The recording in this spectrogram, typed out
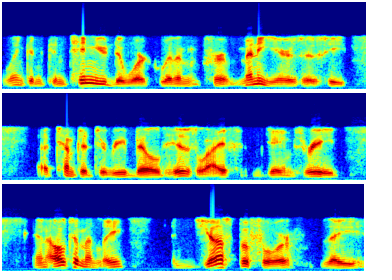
Lincoln continued to work with him for many years as he attempted to rebuild his life, James Reed. And ultimately, just before they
